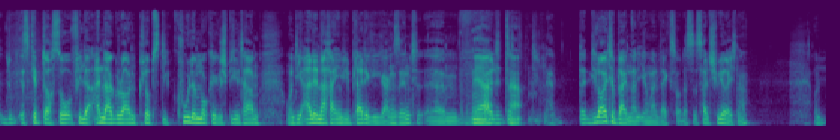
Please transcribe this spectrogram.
du, es gibt doch so viele Underground-Clubs, die coole Mucke gespielt haben und die alle nachher irgendwie pleite gegangen sind, ähm, ja, weil das, ja. Die Leute bleiben dann irgendwann weg. So, das ist halt schwierig, ne? Und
